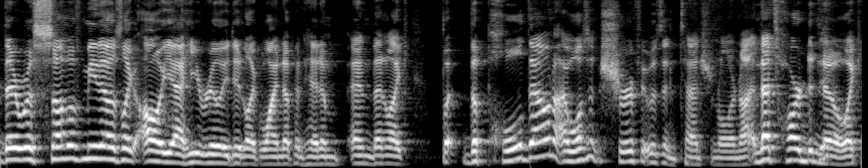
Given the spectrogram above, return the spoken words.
there was some of me that was like, oh yeah, he really did like wind up and hit him, and then like, but the pull down, I wasn't sure if it was intentional or not, and that's hard to know. Like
